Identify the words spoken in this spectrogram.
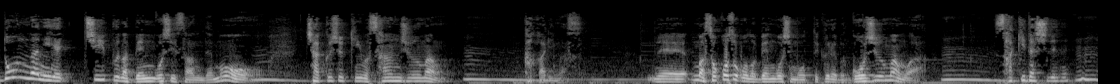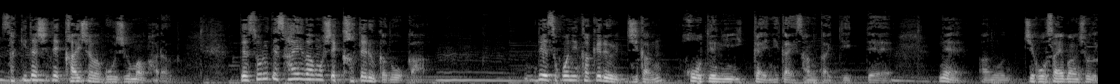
どんなにチープな弁護士さんでも、着手金は30万かかります。で、まあ、そこそこの弁護士持ってくれば50万は先出しでね、先出しで会社は50万払う。で、それで裁判をして勝てるかどうか。で、そこにかける時間、法廷に1回、2回、3回って言って、ね、あの、地方裁判所で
